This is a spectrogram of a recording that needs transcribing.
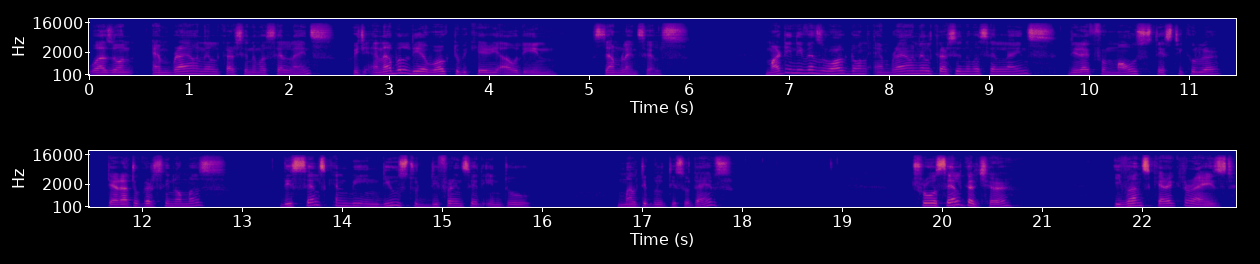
was on embryonal carcinoma cell lines which enabled their work to be carried out in stem line cells. Martin Evans worked on embryonal carcinoma cell lines derived from mouse testicular teratocarcinomas. These cells can be induced to differentiate into multiple tissue types. Through cell culture, Evans characterized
